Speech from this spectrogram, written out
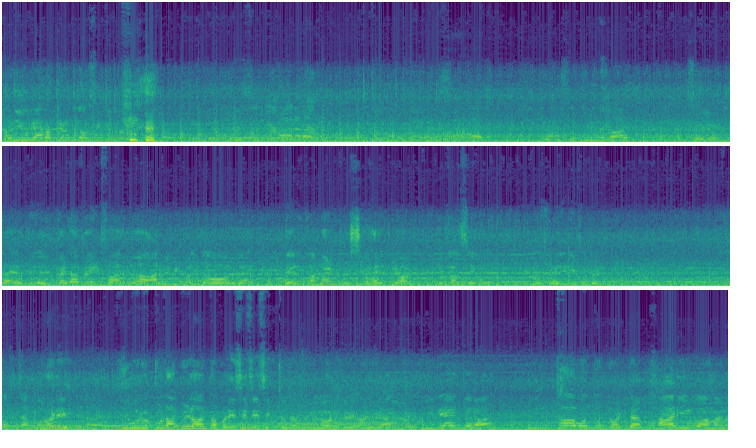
ನೋಡಿ ಇವ್ರು ಯಾರೋ ಕನ್ನಡದವ್ರು ಸಿಕ್ಕಿದ್ರು So you try, you better wait for uh, army people over there. They'll come and push you, help you out because it, it was very difficult. ನೋಡಿ ಇವರು ಕೂಡ ಬೀಳೋವಂಥ ಪರಿಸ್ಥಿತಿ ಸಿಕ್ತು ನಮಗೆ ನೋಡಿದ್ವಿ ನಾವೀಗ ಇದೇ ಥರ ಇಂಥ ಒಂದು ದೊಡ್ಡ ಭಾರಿ ವಾಹನ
